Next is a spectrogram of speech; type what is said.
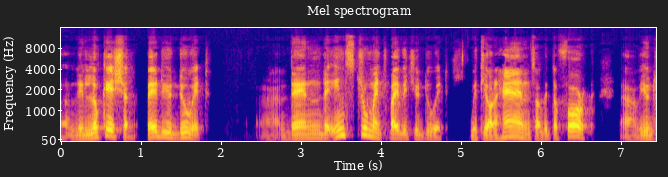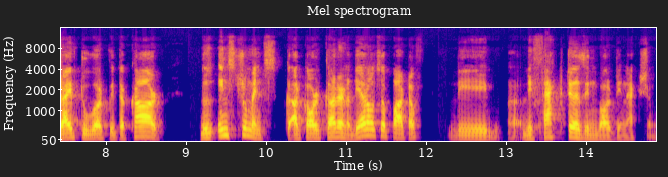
uh, the location, where do you do it? Uh, then the instruments by which you do it, with your hands or with a fork. Uh, you drive to work with a car. Those instruments are called karana. They are also part of the, uh, the factors involved in action.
